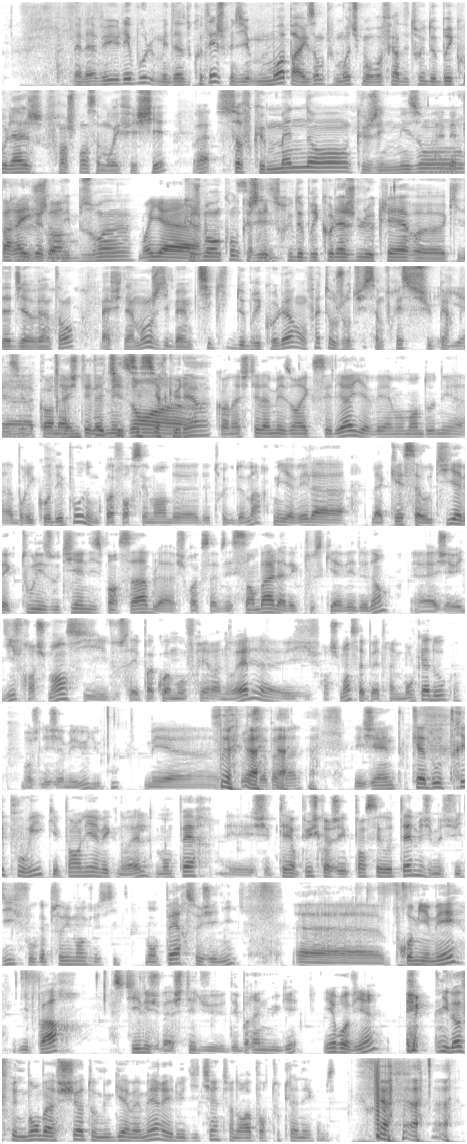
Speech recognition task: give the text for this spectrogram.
Elle avait eu les boules. Mais d'un autre côté, je me dis, moi par exemple, moi tu m'aurais refaire des trucs de bricolage, franchement, ça m'aurait fait chier. Ouais. Sauf que maintenant que j'ai une maison, Ouais, pareil que que j'en ai besoin, Moi, il y a. que je me rends compte ça que j'ai des trucs de bricolage Leclerc euh, qui datent d'il y a 20 ans, bah finalement, je dis, bah, un petit kit de bricoleur, en fait, aujourd'hui, ça me ferait super il y a- plaisir. Quand on a acheté la maison, à- circulaire. quand on a acheté la maison avec Célia, il y avait à un moment donné à Brico Dépôt, donc pas forcément de- des trucs de marque, mais il y avait la, la caisse à outils avec tous les outils indispensables. Je crois que ça faisait 100 balles avec tout ce qu'il y avait dedans. Euh, J'avais dit franchement, si vous savez pas quoi m'offrir à Noël, euh, dit, franchement, ça peut être un bon cadeau. Quoi. Bon, je l'ai jamais eu du coup, mais euh, je trouvais ça pas mal. Et j'ai un cadeau très pourri qui est pas en lien avec Noël. Mon père, et j'ai peut-être en plus quand j'ai pensé au thème, je me suis dit il faut absolument que je le cite. Mon père, ce génie, euh, 1er mai, il part, style je vais acheter du, des brins de muguet. Il revient, il offre une bombe à chiottes au muguet à ma mère et il lui dit tiens, tu en auras pour toute l'année comme ça.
